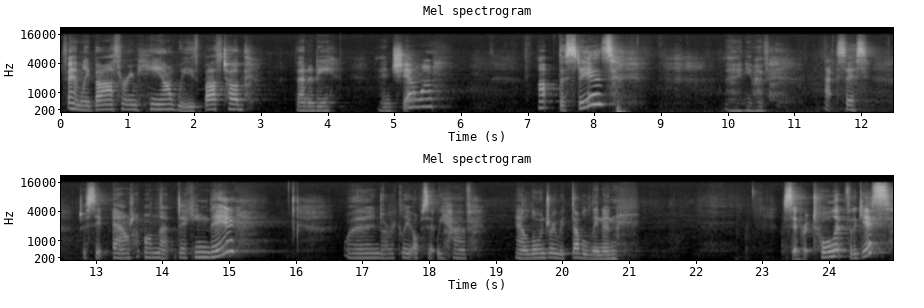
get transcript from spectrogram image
Family bathroom here with bathtub, vanity and shower. Up the stairs and you have access to sit out on that decking there. And directly opposite we have our laundry with double linen, separate toilet for the guests,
